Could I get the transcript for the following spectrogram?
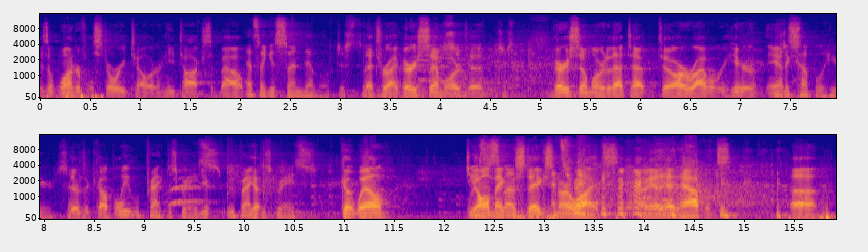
is a wonderful storyteller, and he talks about. That's like his Sun Devil, just. That's right. Very similar to, just, very similar to that type, to our rivalry here. And there's a couple here. So there's a couple. We practice grace. You, we practice yep. grace. Well, Jesus we all make mistakes in our right. lives. I mean, it happens. Um,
